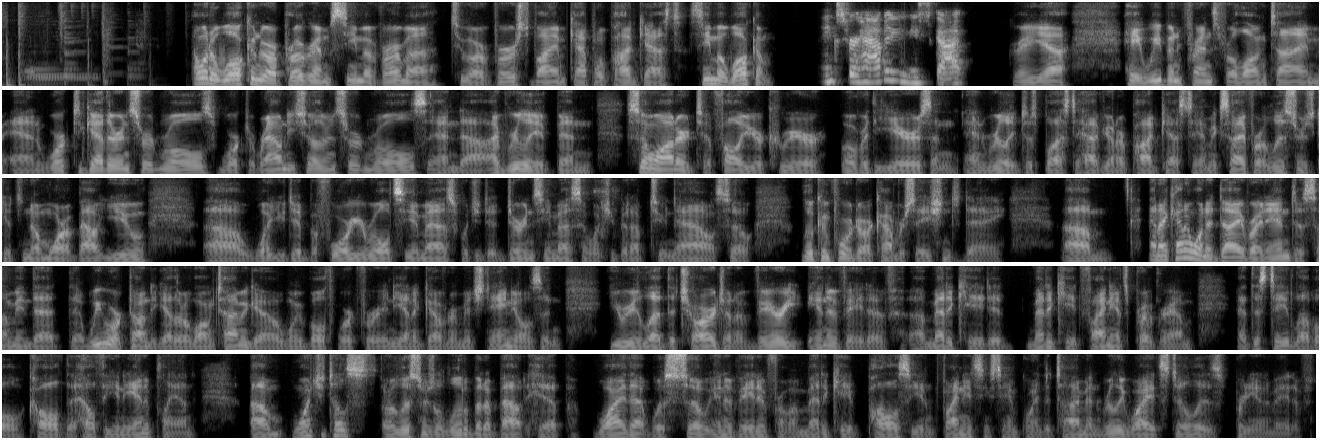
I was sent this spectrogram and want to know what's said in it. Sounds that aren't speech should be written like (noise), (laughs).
I want to welcome to our program Seema Verma to our Versed Viam Capital podcast. Seema, welcome. Thanks for having me, Scott. Great. Yeah. Hey, we've been friends for a long time and worked together in certain roles, worked around each other in certain roles. And uh, I really have been so honored to follow your career over the years and, and really just blessed to have you on our podcast today. I'm excited for our listeners to get to know more about you, uh, what you did before your role at CMS, what you did during CMS, and what you've been up to now. So looking forward to our conversation today. Um, and I kind of want to dive right into something that that we worked on together a long time ago when we both worked for Indiana Governor Mitch Daniels, and you really led the charge on a very innovative uh, Medicaid Medicaid finance program at the state level called the Healthy Indiana Plan. Um, why don't you tell our listeners a little bit about HIP, why that was so innovative from a Medicaid policy and financing standpoint at the time, and really why it still is pretty innovative?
